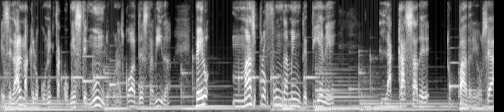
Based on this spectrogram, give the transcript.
es el alma que lo conecta con este mundo, con las cosas de esta vida, pero más profundamente tiene la casa de tu padre, o sea,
